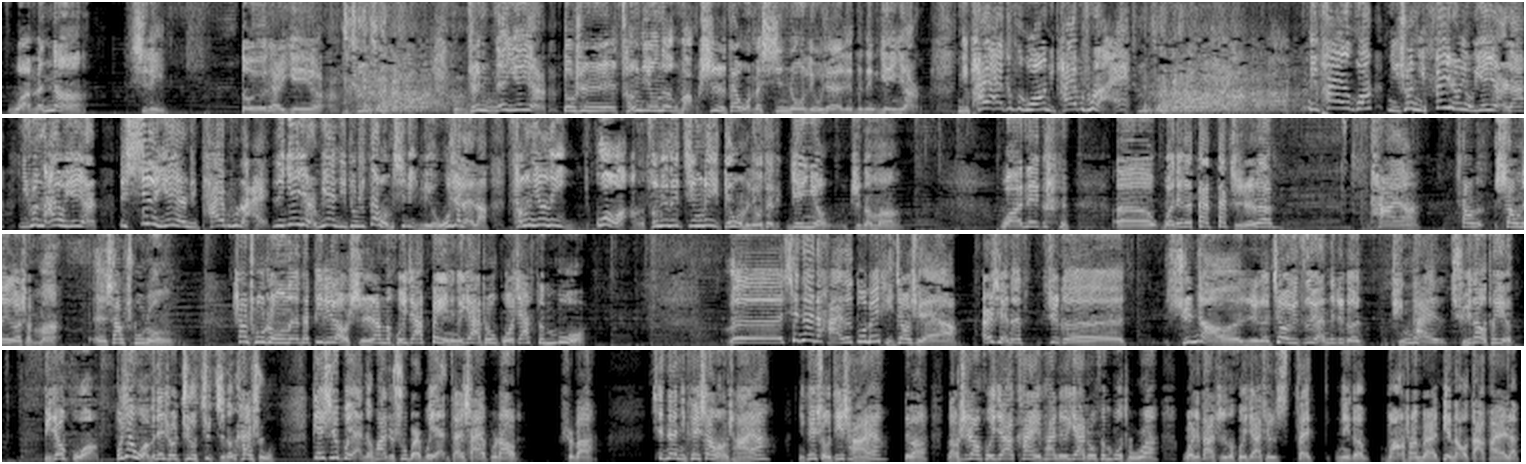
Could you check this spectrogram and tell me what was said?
我们呢心里都有点阴影。你说你那阴影都是曾经的往事，在我们心中留下来的那个阴影。你拍 X 光，你拍不出来。你拍 X 光，你说你肺上有阴影了，你说哪有阴影？那心理阴影你拍不出来，那阴影面积就是在我们心里留下来了。曾经的过往，曾经的经历给我们留下的阴影，知道吗？我那个，呃，我那个大大侄子，他呀，上上那个什么，呃，上初中，上初中呢，他地理老师让他回家背那个亚洲国家分布。呃，现在的孩子多媒体教学呀、而且呢，这个寻找这个教育资源的这个平台渠道，它也比较广，不像我们那时候只有就只能看书，电视不演的话，就书本不演，咱啥也不知道了，是吧？现在你可以上网查呀，你可以手机查呀，对吧？老师让回家看一看这个亚洲分布图啊。我这大侄子回家就在那个网上边电脑打开了，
